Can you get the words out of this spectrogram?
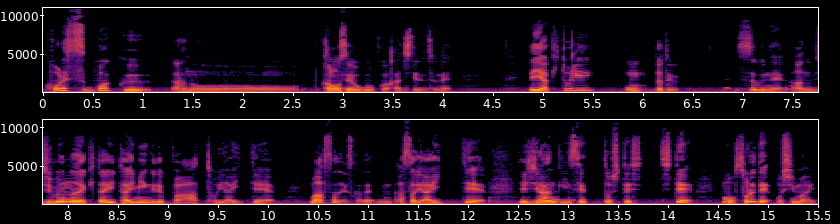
これすごく、あのー、可能性を僕は感じてるんですよね。で、焼き鳥、うん、だって、すぐね、あの、自分の焼きたいタイミングでバーッと焼いて、まあ朝ですかね、うん、朝焼いて、で、自販機にセットして、して、もうそれでおしまい。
